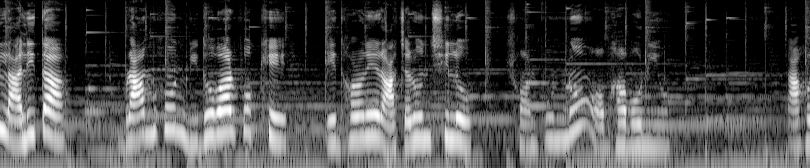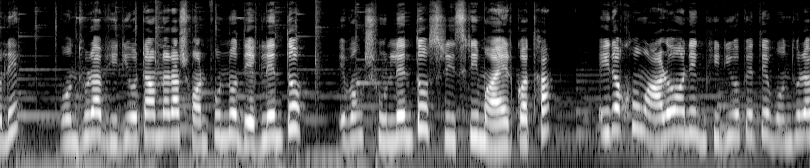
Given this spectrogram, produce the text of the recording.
লালিতা, ব্রাহ্মণ বিধবার পক্ষে এ ধরনের আচরণ ছিল সম্পূর্ণ অভাবনীয়। তাহলে বন্ধুরা, ভিডিওটা আপনারা সম্পূর্ণ দেখলেন তো এবং শুনলেন তো শ্রী শ্রী মায়ের কথা। এই রকম আরও অনেক ভিডিও পেতে বন্ধুরা,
